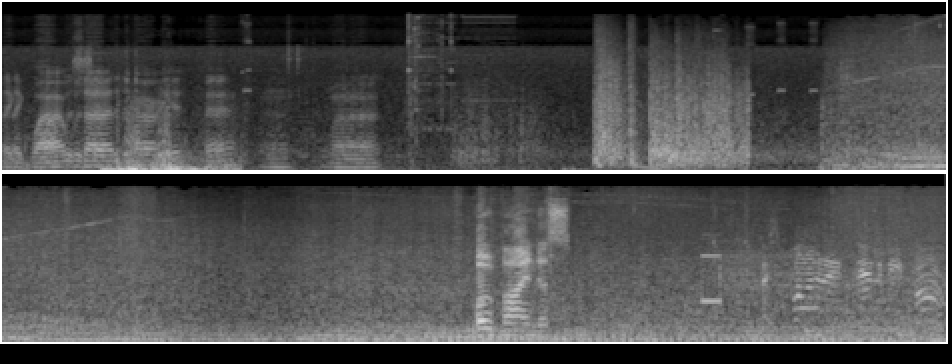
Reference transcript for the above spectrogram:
Like, why was I the target? Eh, eh, why not? Boat behind us. I spotted an enemy boat.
